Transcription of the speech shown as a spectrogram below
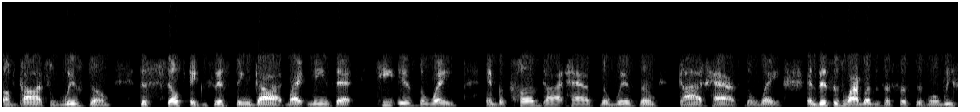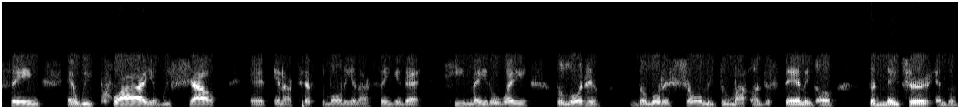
of God's wisdom, this self existing God, right, means that He is the way. And because God has the wisdom, God has the way. And this is why, brothers and sisters, when we sing and we cry and we shout and in our testimony and our singing that He made a way, the Lord has the Lord has shown me through my understanding of the nature and the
